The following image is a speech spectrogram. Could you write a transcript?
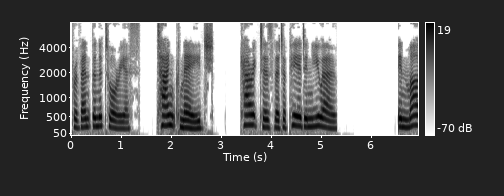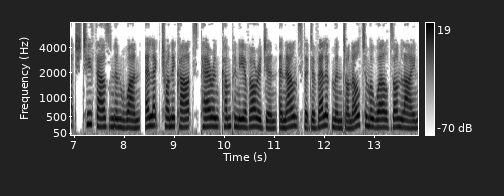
prevent the notorious tank mage characters that appeared in UO. In March 2001, Electronic Arts parent company of Origin announced that development on Ultima Worlds Online,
